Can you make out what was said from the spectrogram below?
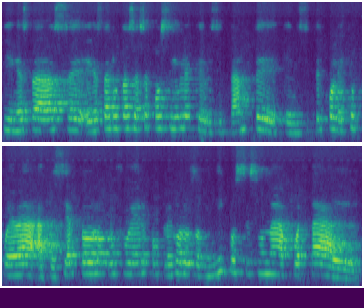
Y en, estas, en esta ruta se hace posible que el visitante que visite el colegio pueda apreciar todo lo que fue el complejo de los dominicos. Es una puerta al,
